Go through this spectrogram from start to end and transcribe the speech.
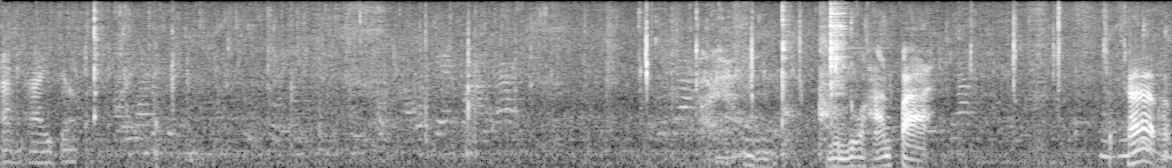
อ่างไอายเจ้าเมนูอาหารป่าชาบครับ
